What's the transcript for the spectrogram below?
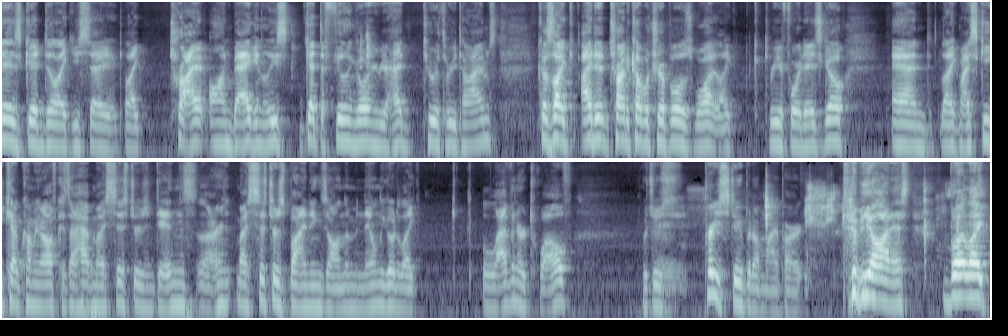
is good to like you say, like try it on bag and at least get the feeling going in your head two or three times. Because like I did tried a couple triples, what like three or four days ago, and like my ski kept coming off because I have my sister's dins, or my sister's bindings on them, and they only go to like eleven or twelve. Which was pretty stupid on my part, to be honest. But like,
